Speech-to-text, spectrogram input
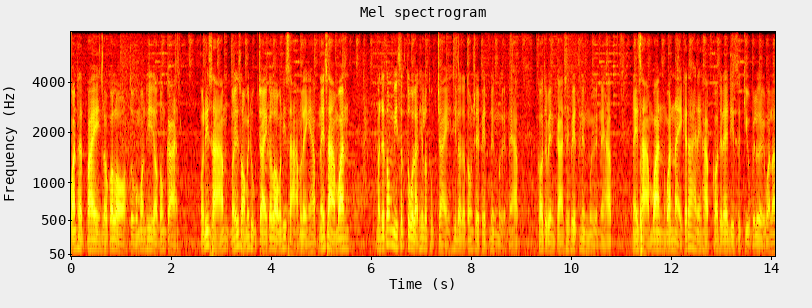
วันถัดไปเราก็รอตัวกมอนที่เราต้องการ วันที่ 3 วันที่ 2 ไม่ถูกใจก็รอวันที่ 3 อะไรเงี้ยครับ ใน 3 วันมันจะต้องมีสักตัวแหละที่เราถูกใจที่เราจะต้องใช้เพชร1 0,000นะครับ ก็จะเป็นการใช้เพชร1 0,000นะครับ ใน 3 วันวันไหนก็ได้นะครับ ก็จะได้ดิสกิลไปเลยวันละ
